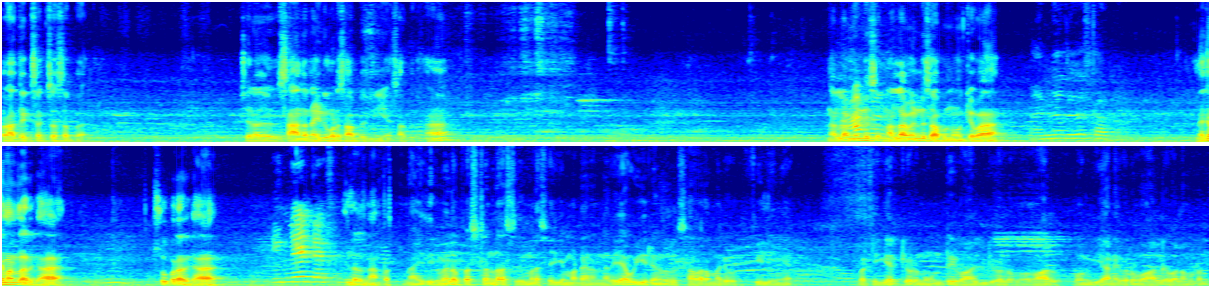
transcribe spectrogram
ப்ராஜெக்ட் சக்ஸஸ் அப்போ. சரி அது சாயந்தரம் நைட்டு கூட சாப்பிடு நீ சாப்பிடு. ஆ? நல்லா மென்று நல்லா மென்று சாப்பிடணும் ஓகேவா நிஜமா நல்லா இருக்கா? சூப்பராக இருக்கா? இல்லை இல்லை நான் நான் இதுக்கு மேலே ஃபஸ்ட் அண்ட் லாஸ்ட் இதுக்கு மேலே செய்ய மாட்டேன். நான் நிறையா உயிரினங்கள் சாகிற மாதிரி ஒரு ஃபீலிங்கு பட் இயற்கையுடன் ஒன்றி வாழ்ந்து வள வாழ் பொங்கி அனைவரும் வாழ்க வளமுடன்.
